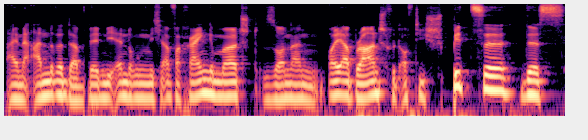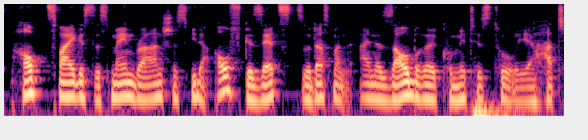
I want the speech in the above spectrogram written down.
eine andere, da werden die Änderungen nicht einfach reingemerged, sondern euer Branch wird auf die Spitze des Hauptzweiges des Main Branches wieder aufgesetzt, sodass man eine saubere Commit-Historie hat.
